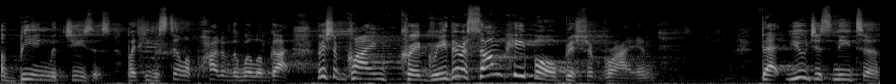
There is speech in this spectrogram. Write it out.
of being with Jesus, but he was still a part of the will of God. Bishop Brian Craig Green, there are some people, Bishop Brian, that you just need to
